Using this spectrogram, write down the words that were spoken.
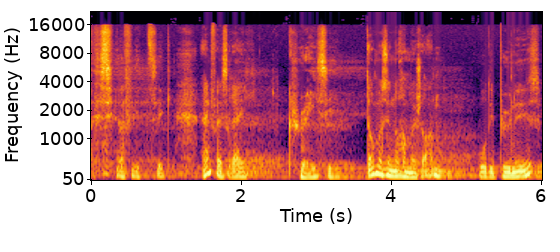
Das ist ja witzig. Einfallsreich. Crazy. Da muss ich noch einmal schauen, wo die Bühne ist,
